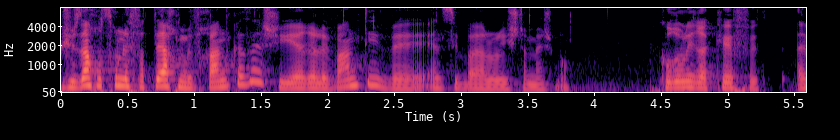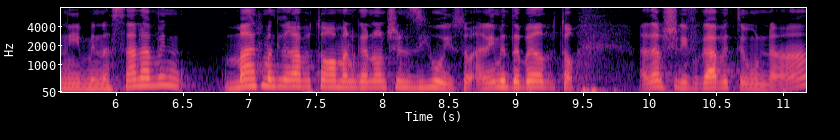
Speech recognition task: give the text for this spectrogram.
בשביל זה אנחנו צריכים לפתח מבחן כזה, שיהיה רלוונטי ואין סיבה לא להשתמש בו. קוראים לי רקפת. אני מנסה להבין מה את מגדירה בתור המנגנון של זיהוי. זאת אומרת, אני מדברת בתור אדם שנפגע בתאונה,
